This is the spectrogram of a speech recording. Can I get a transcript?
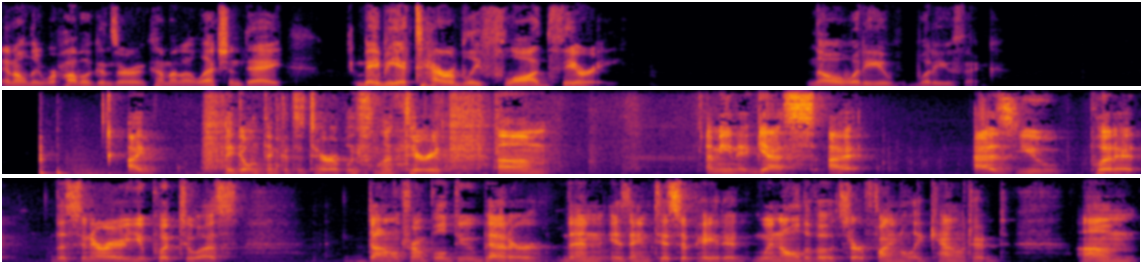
and only Republicans are going to come on election day, maybe a terribly flawed theory. Noah, what do you what do you think? I I don't think it's a terribly flawed theory. Um, I mean, yes, I as you put it, the scenario you put to us, Donald Trump will do better than is anticipated when all the votes are finally counted. Um,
